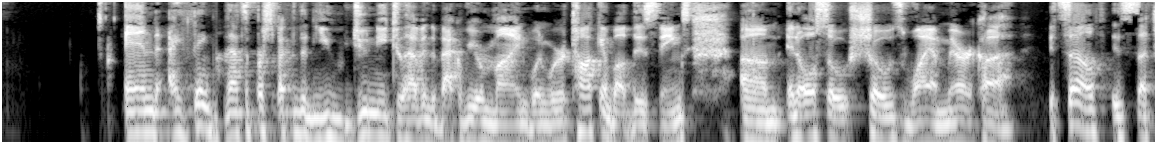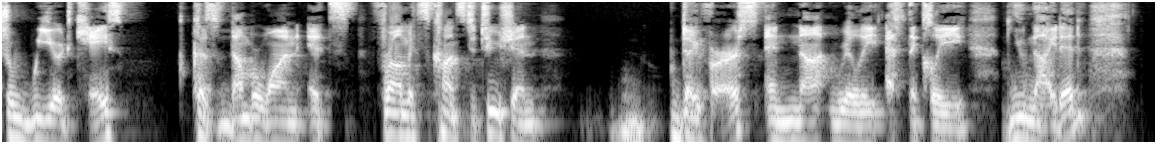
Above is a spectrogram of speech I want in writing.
And I think that's a perspective that you do need to have in the back of your mind when we're talking about these things. Um, and also shows why America itself is such a weird case. Because number one, it's from its constitution diverse and not really ethnically united.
